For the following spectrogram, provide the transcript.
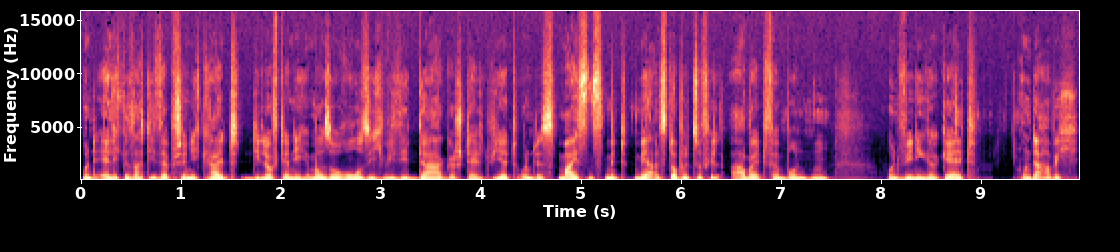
Und ehrlich gesagt, die Selbstständigkeit, die läuft ja nicht immer so rosig, wie sie dargestellt wird und ist meistens mit mehr als doppelt so viel Arbeit verbunden und weniger Geld. Und da habe ich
